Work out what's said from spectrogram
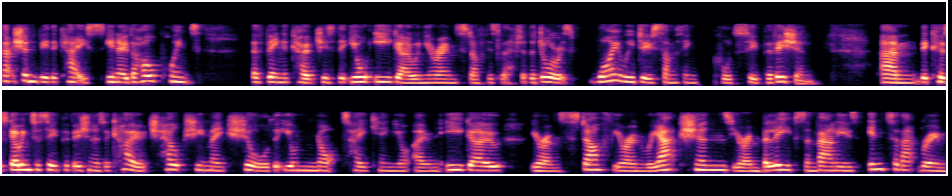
that shouldn't be the case. You know, the whole point of being a coach is that your ego and your own stuff is left at the door. It's why we do something called supervision um, because going to supervision as a coach helps you make sure that you're not taking your own ego, your own stuff, your own reactions, your own beliefs and values into that room.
